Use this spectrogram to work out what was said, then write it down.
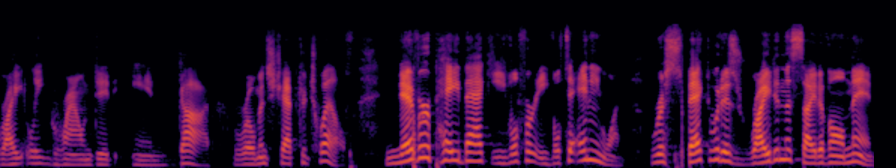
rightly grounded in God. Romans chapter 12. Never pay back evil for evil to anyone. Respect what is right in the sight of all men.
